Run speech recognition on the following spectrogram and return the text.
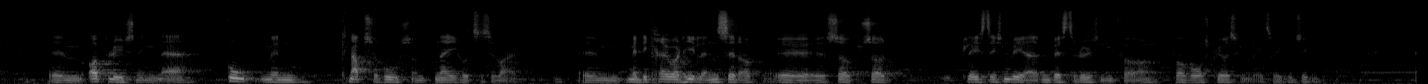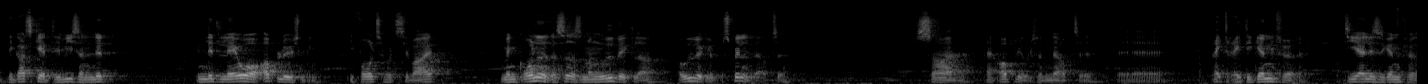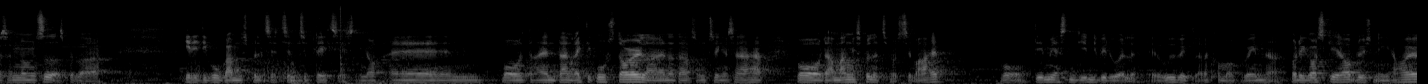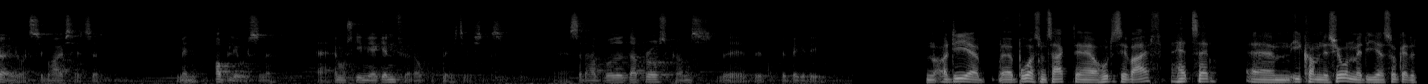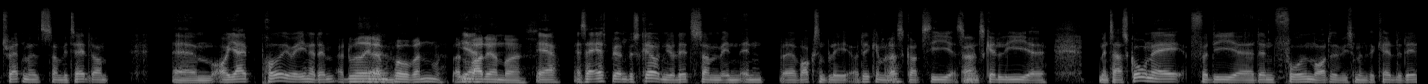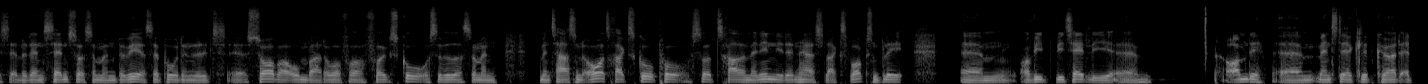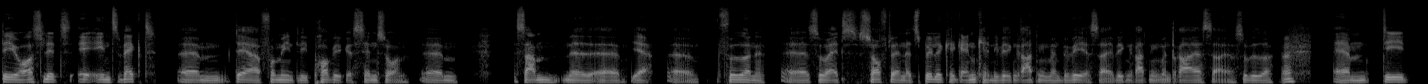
Øhm, opløsningen er god, men knap så god, som den er i HTC Vive. Øhm, men det kræver et helt andet setup, øh, så, så PlayStation VR er den bedste løsning for, for vores køresimulator i butikken. Det kan godt ske, at det viser en lidt, en lidt lavere opløsning i forhold til HTC Vive. Men grundet, der sidder så mange udviklere og udvikler på spillet derop til, så er, er oplevelsen derop til øh, rigtig, rigtig gennemførte. De er lige så gennemførte, som når man sidder og spiller et af de gode gamle spil til, til, til Playstation, jo. Øh, hvor der er, en, der er en rigtig god storyline, og der er sådan ting, så her, hvor der er mange spil til at survive, hvor det er mere sådan de individuelle øh, udviklere, der kommer på banen her. Hvor det kan også ske, at opløsningen er højere i HTC survive headset, men oplevelserne er, er måske mere gennemført over på Playstations. Øh, så der er både der er pros og cons ved, ved, ved begge dele. Og de er, øh, bruger som sagt HTC Vive headset øhm, i kombination med de her såkaldte treadmills, som vi talte om. Um, og jeg prøvede jo en af dem. Ja, du havde en af dem øhm, på. Hvordan, hvordan ja, var det, Andreas? Ja, altså Asbjørn beskrev den jo lidt som en, en uh, voksenblæ, og det kan man ja. også godt sige. Altså ja. man skal lige, uh, man tager skoene af, fordi uh, den fodmåtte, hvis man vil kalde det det, eller den sensor, som man bevæger sig på, den er lidt uh, sårbar åbenbart over for folks sko og så videre, så man, man tager sådan en overtræksko på, så træder man ind i den her slags voksenblæ. Um, og vi, vi talte lige uh, om det, uh, mens det her klip kørte, at det er jo også lidt uh, ens vægt, øhm, der formentlig påvirker sensoren øhm, sammen med øh, ja, øh, fødderne, øh, så at softwaren, at spillet kan genkende, i hvilken retning man bevæger sig, i hvilken retning man drejer sig osv. Ja. Øhm, det,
